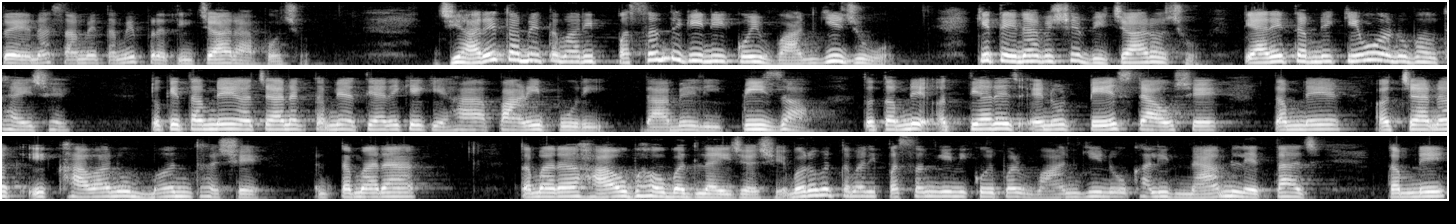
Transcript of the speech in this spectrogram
તો એના સામે તમે પ્રતિચાર આપો છો. જ્યારે તમે તમારી પસંદગીની કોઈ વાનગી જુઓ કે તેના વિશે વિચારો છો, ત્યારે તમને કેવો અનુભવ થાય છે? તો કે તમને અચાનક તમને અત્યારે કે કે, હા, પાણીપુરી, દાબેલી, પીઝા, તો તમને અત્યારે જ એનો ટેસ્ટ આવશે, તમને અચાનક એ ખાવાનું મન થશે તમારા તમારા હાવભાવ બદલાઈ જશે. બરોબર? તમારી પસંદગીની કોઈ પણ વાનગીનો ખાલી નામ લેતા જ તમને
